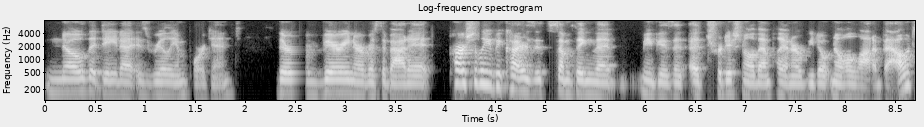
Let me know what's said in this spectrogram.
know that data is really important. They're very nervous about it, partially because it's something that maybe as a, a traditional event planner we don't know a lot about,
